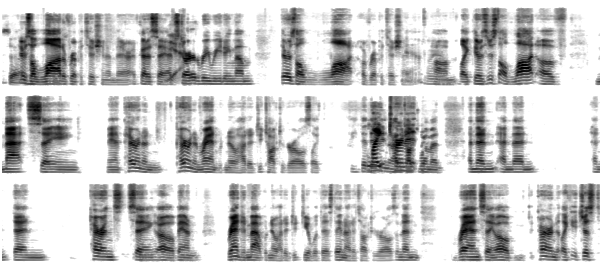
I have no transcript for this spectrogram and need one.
So There's a lot of repetition in there. I've got to say, I've started rereading them. There's a lot of repetition. Yeah. Yeah. Um, like there's just a lot of Mat saying, "Man, Perrin and Perrin and Rand would know how to do, talk to girls. Like they, they, they Light know how to turn talk to women." And then and then and then Perrin's saying, "Oh man, Rand and Mat would know how to do, deal with this. They know how to talk to girls." And then Rand saying, "Oh, Perrin," like it just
